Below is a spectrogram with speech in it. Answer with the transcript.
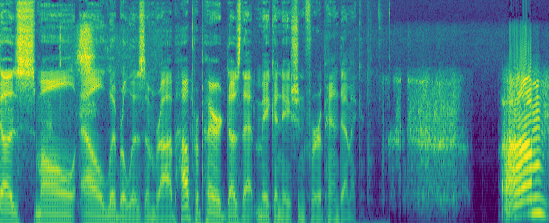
does small L liberalism, Rob, how prepared does that make a nation for a pandemic? Um,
